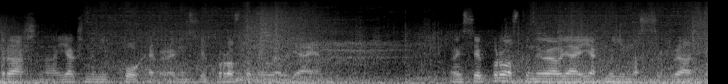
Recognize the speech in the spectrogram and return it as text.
страшно, як ж мені похер, він собі просто не уявляє. Ось все просто не уявляю, як мені насрати.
